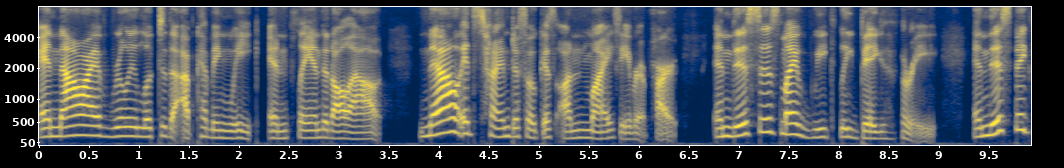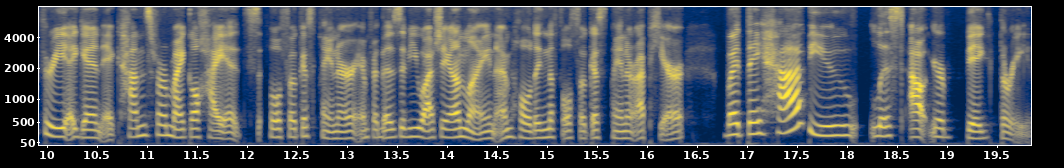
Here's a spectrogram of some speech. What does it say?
and now I've really looked at the upcoming week and planned it all out, now it's time to focus on my favorite part. And this is my weekly big three. And this big three, again, it comes from Michael Hyatt's Full Focus Planner. And for those of you watching online, I'm holding the Full Focus Planner up here. But they have you list out your big three.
